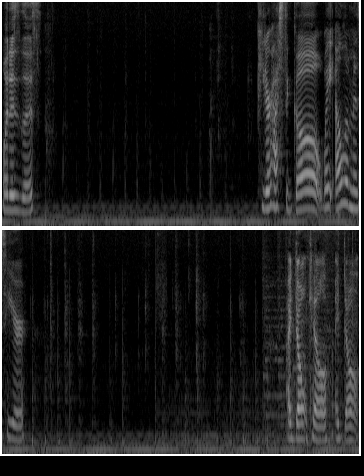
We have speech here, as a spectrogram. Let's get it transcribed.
What is this? Peter has to go. Wait, Ellum is here. I don't kill. I don't.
